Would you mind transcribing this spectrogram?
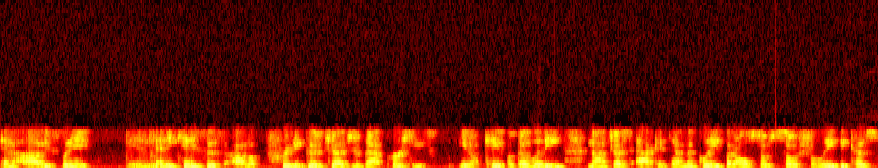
And obviously, in many cases, I'm a pretty good judge of that person's you know capability, not just academically but also socially, because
